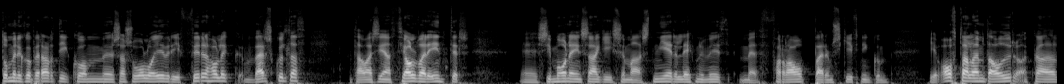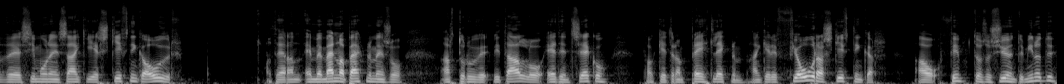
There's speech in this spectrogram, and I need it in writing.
Domenico Berardi kom Sassuolo yfir í fyrirháleik verðskuldað, það var síðan þjálfari Inter eh, Simone Inzaghi sem að snýri leiknum við með frábærum skipningum Ég hef oft talað um þetta áður hvað Simone Inzaghi er skipninga áður og þegar hann er með menn á bekknum eins og Arturo Vidal og Edin Dzeko þá getur hann breytt leiknum. Hann gerir fjóra skiptingar á 57. mínútu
